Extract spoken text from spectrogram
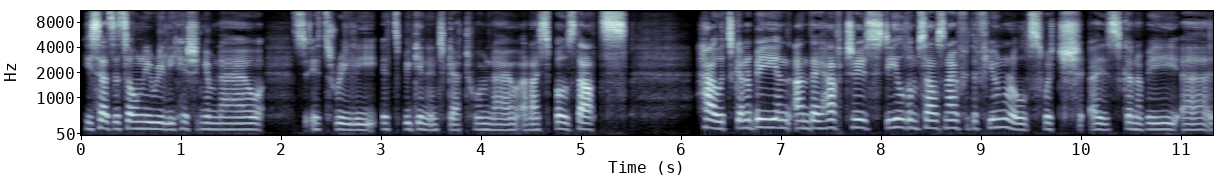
he says it's only really hitting him now. It's, it's really it's beginning to get to him now, and I suppose that's how it's going to be, and, and they have to steel themselves now for the funerals, which is going to be. Uh,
